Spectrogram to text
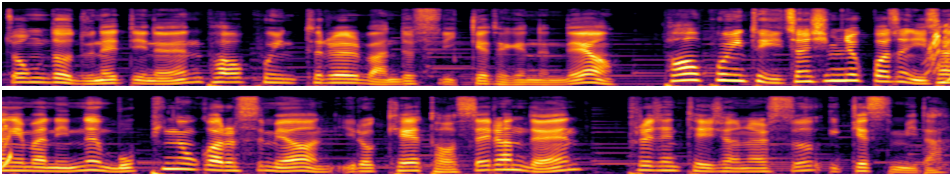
조금 더 눈에 띄는 파워포인트를 만들 수 있게 되겠는데요. 파워포인트 2016 버전 이상에만 있는 모핑 효과를 쓰면 이렇게 더 세련된 프레젠테이션을 할 수 있겠습니다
